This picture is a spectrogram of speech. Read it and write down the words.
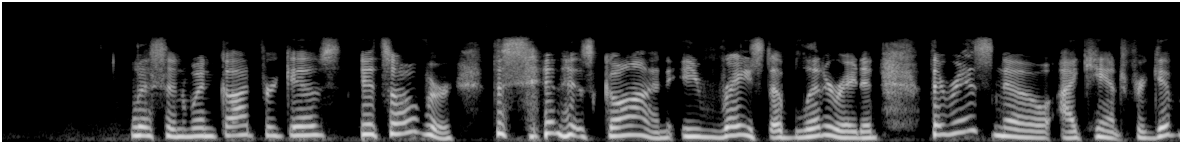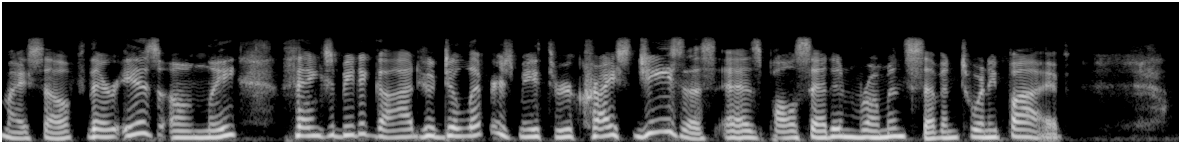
Listen, when God forgives, it's over. The sin is gone, erased, obliterated. There is no, I can't forgive myself. There is only, thanks be to God who delivers me through Christ Jesus, as Paul said in Romans 7 25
